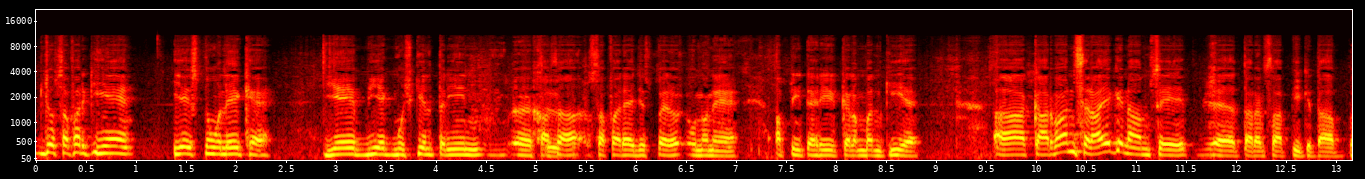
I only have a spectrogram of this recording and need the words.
جو سفر کیے ہیں یہ اسنو لیک ہے۔ یہ بھی ایک مشکل ترین خاصا سفر ہے جس پر انہوں نے اپنی تحریر قلم بند کی ہے۔ کاروان سرائے کے نام سے تارر صاحب کی کتاب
